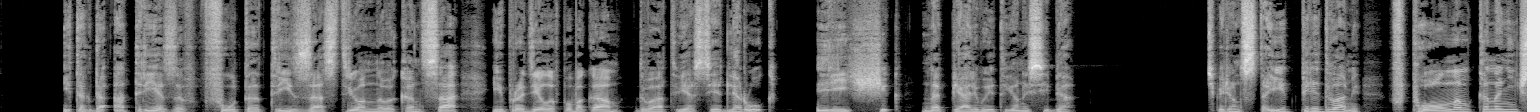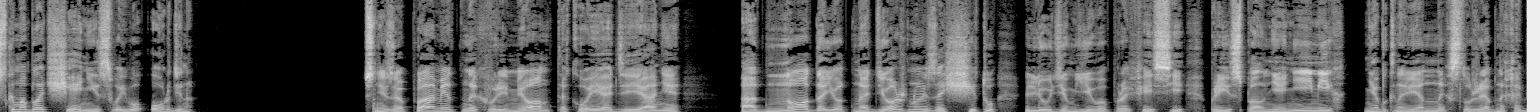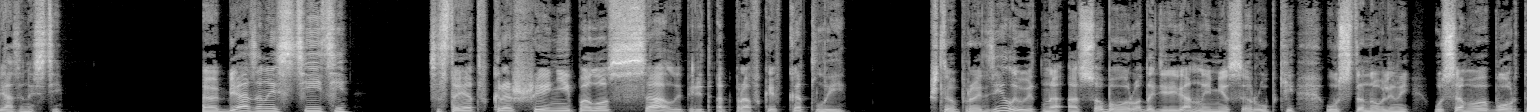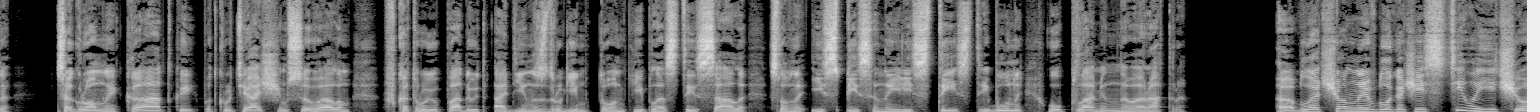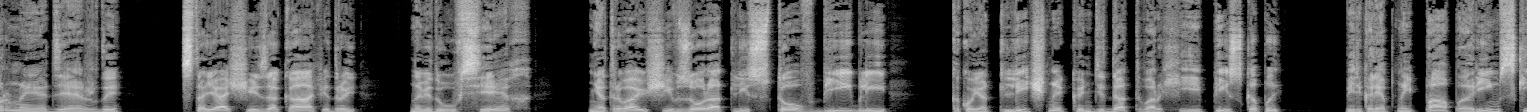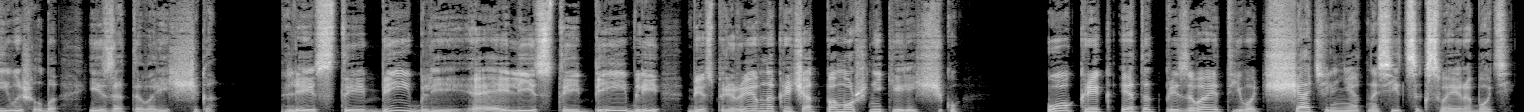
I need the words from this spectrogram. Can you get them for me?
и тогда, отрезав фута три заостренного конца и проделав по бокам два отверстия для рук, резчик напяливает ее на себя. Теперь он стоит перед вами в полном каноническом облачении своего ордена. С незапамятных времен такое одеяние — Одно дает надежную защиту людям его профессии при исполнении ими их необыкновенных служебных обязанностей. Обязанности эти состоят в крошении полос сала перед отправкой в котлы, что проделывают на особого рода деревянной мясорубке, установленной у самого борта, с огромной каткой под крутящимся валом, в которую падают один с другим тонкие пласты сала, словно исписанные листы с трибуны у пламенного оратора. Облаченные в благочестивые черные одежды, стоящие за кафедрой, на виду у всех, не отрывающие взора от листов Библии, какой отличный кандидат в архиепископы, великолепный папа римский вышел бы из этого резчика. «Листы Библии! Эй, листы Библии!» — беспрерывно кричат помощники резчику. Окрик этот призывает его тщательнее относиться к своей работе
